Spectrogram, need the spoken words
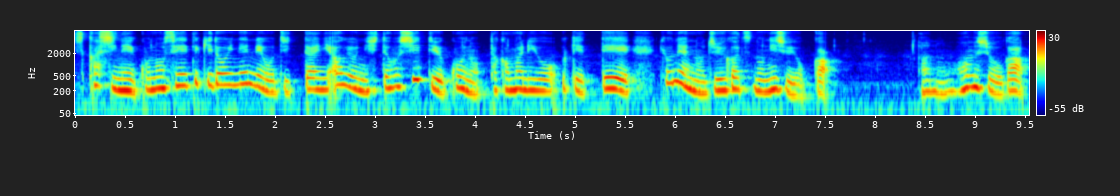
しかしね、この性的同意年齢を実態に合うようにしてほしいっていう声の高まりを受けて、去年の10月の24日、あの、法務省が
